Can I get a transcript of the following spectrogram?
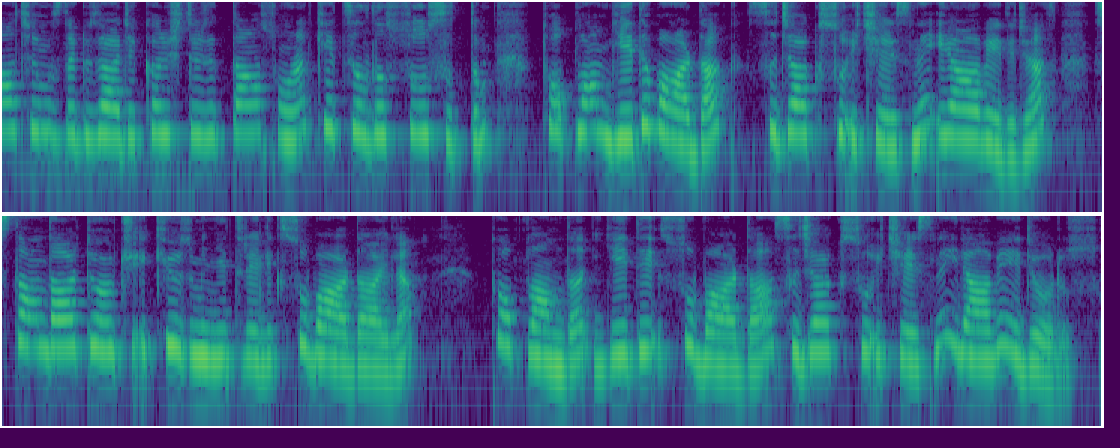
Salçamızı da güzelce karıştırdıktan sonra kettle'da su ısıttım. Toplam 7 bardak sıcak su içerisine ilave edeceğiz. Standart ölçü 200 mililitrelik su bardağıyla toplamda 7 su bardağı sıcak su içerisine ilave ediyoruz.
